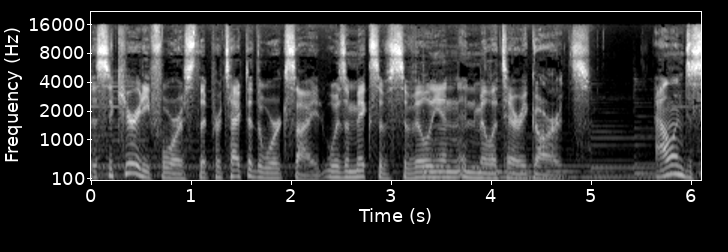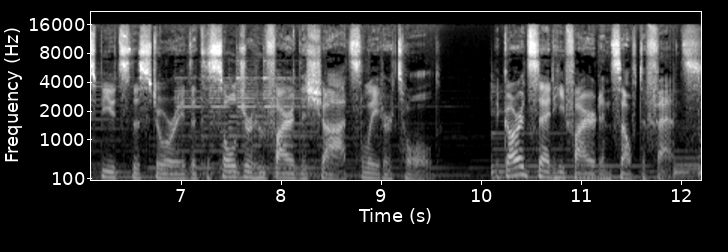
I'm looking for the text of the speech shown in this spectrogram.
The security force that protected the worksite was a mix of civilian and military guards. Alan disputes the story that the soldier who fired the shots later told. The guard said he fired in self defense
